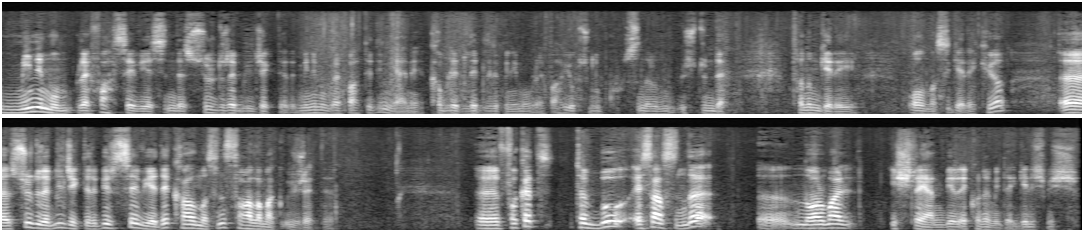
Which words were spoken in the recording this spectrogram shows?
minimum refah seviyesinde sürdürebilecekleri, minimum refah dediğim yani kabul edilebilir minimum refah, yoksulluk sınırının üstünde tanım gereği olması gerekiyor. Ee, sürdürebilecekleri bir seviyede kalmasını sağlamak ücretleri. Ee, fakat tabii bu esasında e, normal işleyen bir ekonomide, gelişmiş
